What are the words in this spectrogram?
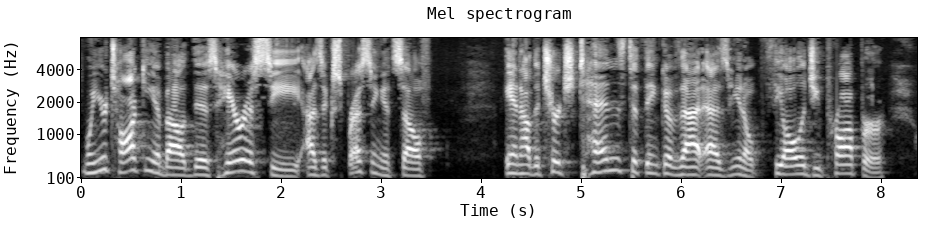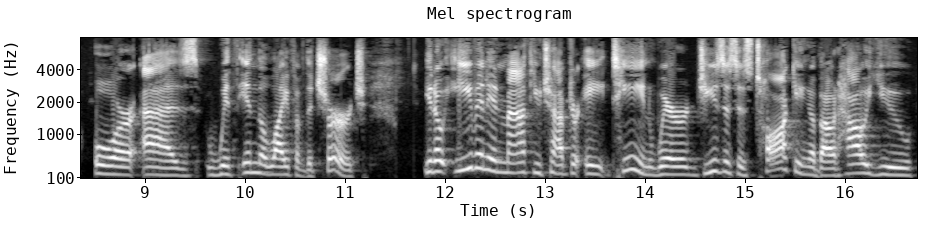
when you're talking about this heresy as expressing itself and how the church tends to think of that as, you know, theology proper or as within the life of the church, you know, even in Matthew chapter 18, where Jesus is talking about how you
